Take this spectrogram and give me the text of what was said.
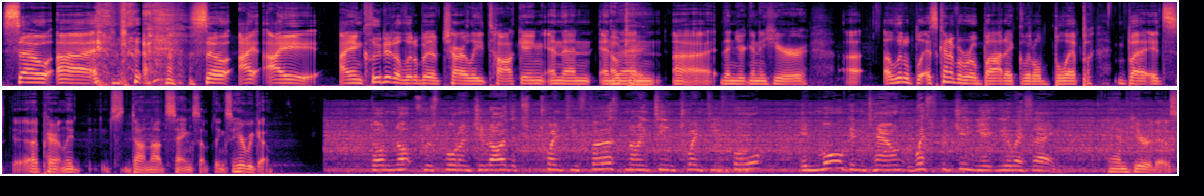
So, uh, so I, I, I included a little bit of Charlie talking, and then, and Okay. then, uh, then you're gonna hear uh, a little. Bl- it's kind of a robotic little blip, but it's apparently it's Don Knotts saying something. So here we go. Don Knotts was born on July the 21st, 1924, in Morgantown, West Virginia, USA. And here it is.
